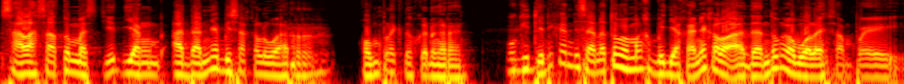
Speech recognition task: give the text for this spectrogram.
salah satu masjid yang adannya bisa keluar komplek tuh kedengeran Oh gitu. jadi kan di sana tuh memang kebijakannya kalau adan tuh nggak boleh sampai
